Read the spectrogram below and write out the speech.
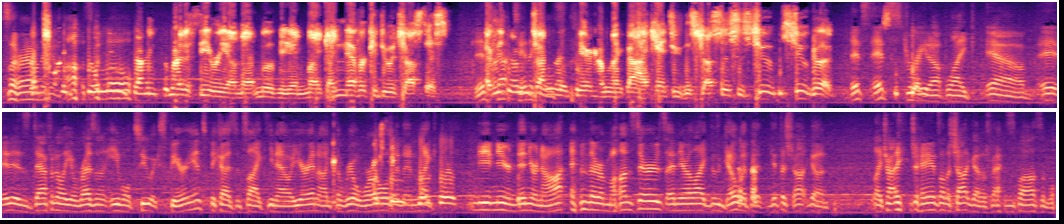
surrounding a hospital. I trying to write a theory on that movie, and like I never could do it justice. It's Every got time I'm trying to write a tentacles. theory, I'm like, ah, I can't do this justice. It's too, it's too good. It's it's straight up like yeah, it, it is definitely a Resident Evil 2 experience because it's like you know you're in like the real world and then like then you're then you're not and there are monsters and you're like just go with it, get the shotgun, like try to get your hands on the shotgun as fast as possible.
